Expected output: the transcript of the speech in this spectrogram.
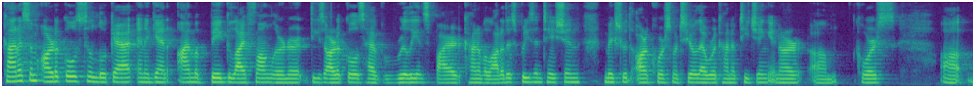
Kind of some articles to look at. And again, I'm a big lifelong learner. These articles have really inspired kind of a lot of this presentation mixed with our course material that we're kind of teaching in our um, course. Uh,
